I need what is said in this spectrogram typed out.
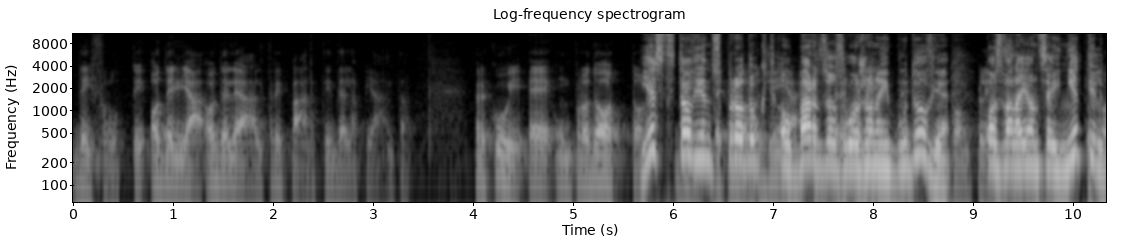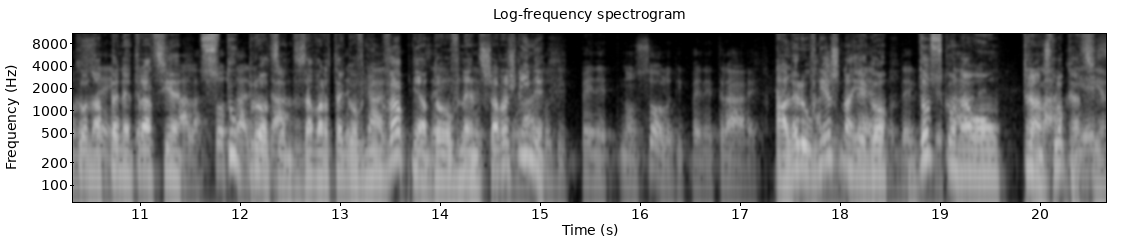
dei frutti o, degli a- o delle altre parti della pianta. Jest to więc produkt o bardzo złożonej budowie, pozwalającej nie tylko na penetrację alla 100% totalità zawartego w nim wapnia do wnętrza rośliny, ale również na jego doskonałą translokację.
